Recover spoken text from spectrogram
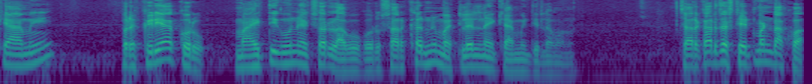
की आम्ही प्रक्रिया करू. माहिती घेऊन याच्यावर लागू करू. सरकारने म्हटलेलं नाही की आम्ही दिलं म्हणून. सरकारचं स्टेटमेंट दाखवा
